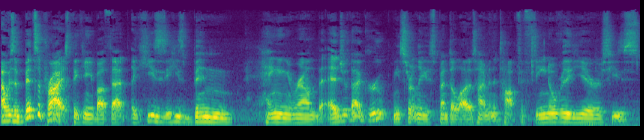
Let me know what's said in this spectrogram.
I was a bit surprised thinking about that. Like he's he's been hanging around the edge of that group. He certainly spent a lot of time in the top 15 over the years. He's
